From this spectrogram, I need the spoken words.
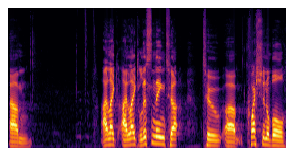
Um, I like I like listening to to um, questionable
